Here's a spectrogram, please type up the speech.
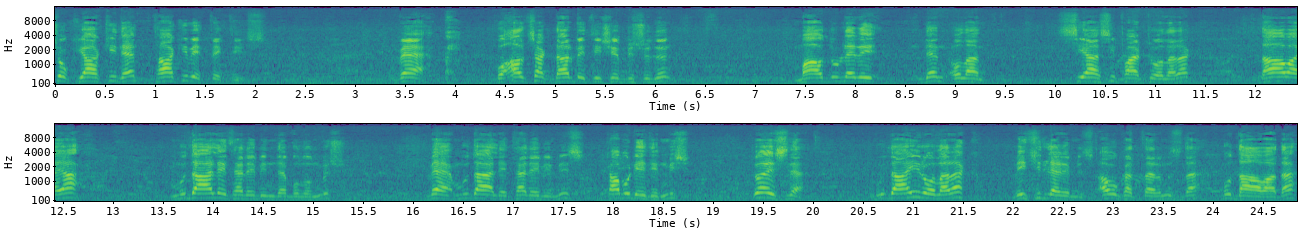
çok yakinen takip etmekteyiz. Ve bu alçak darbe teşebbüsünün mağdurlarından olan siyasi parti olarak davaya müdahale talebinde bulunmuş ve müdahale talebimiz kabul edilmiş. Dolayısıyla müdahil olarak vekillerimiz, avukatlarımız da bu davada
